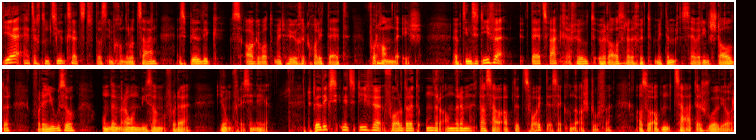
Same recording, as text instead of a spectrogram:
Die hat sich zum Ziel gesetzt, dass im Kanton Luzern ein Bildungsangebot mit höherer Qualität vorhanden ist. Ob die Initiative diesen Zweck erfüllt, über das rede ich heute mit dem Severin Stalder von der JUSO und dem Ramon Wiesang von der Jungfreisinnigen. Die Bildungsinitiative fordert unter anderem, dass auch ab der zweiten Sekundarstufe, also ab dem zehnten Schuljahr,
